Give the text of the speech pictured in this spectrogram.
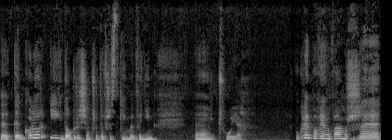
e, ten kolor i dobrze się przede wszystkim w nim e, czuję. W ogóle powiem Wam, że e,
